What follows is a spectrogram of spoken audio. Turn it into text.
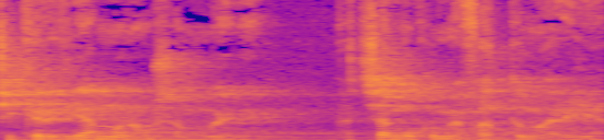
Ci crediamo o no, Samuele? Facciamo come ha fatto Maria?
